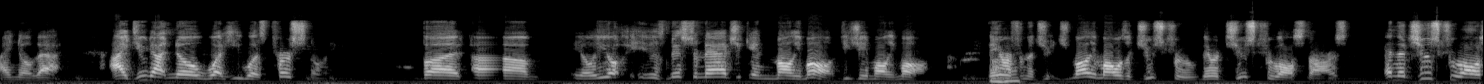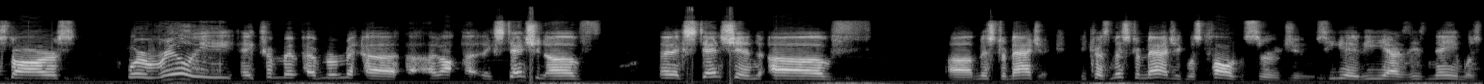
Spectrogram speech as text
I know that. I do not know what he was personally, but um, you know, he, it was Mr. Magic and Marley Marl, DJ Marley Marl. They uh-huh. were from the Marley Marl was a Juice Crew. They were Juice Crew All Stars, and the Juice Crew All Stars were really a, a, a, a, an extension of an extension of uh, Mr. Magic because Mr. Magic was called Sir Juice. He had, he has his name was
